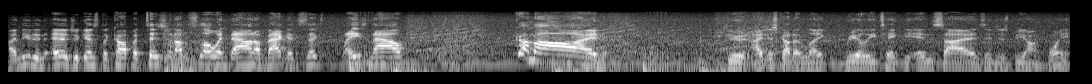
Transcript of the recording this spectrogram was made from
I need an edge against the competition. I'm slowing down. I'm back in sixth place now. Come on! Dude, I just gotta like really take the insides and just be on point.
